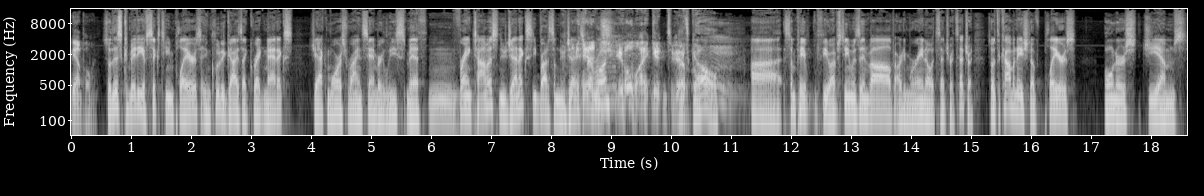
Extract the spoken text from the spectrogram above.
Yeah, Paul. So this committee of 16 players included guys like Greg Maddux, Jack Morris, Ryne Sandberg, Lee Smith, Frank Thomas, Nugenix. He brought some Nugenix for everyone. You'll like it too. Let's go. Uh, some people, Theo Epstein was involved, Artie Moreno, et cetera, et cetera. So it's a combination of players, owners, GMs,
